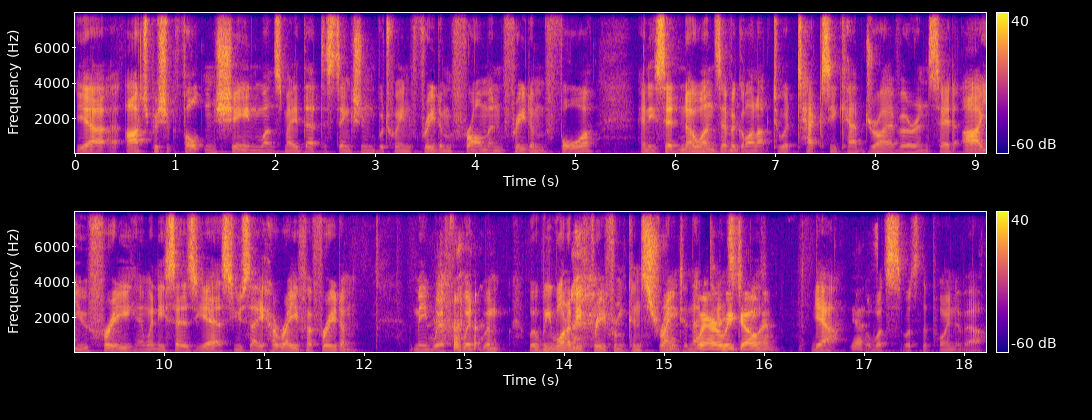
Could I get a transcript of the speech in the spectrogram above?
Yeah, Archbishop Fulton Sheen once made that distinction between freedom from and freedom for. And he said, No one's ever gone up to a taxi cab driver and said, Are you free? And when he says yes, you say, Hooray for freedom. I mean, we're, we're, we're, we want to be free from constraint. And that Where are we going? Be, yeah. Yes. Well, what's what's the point of our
